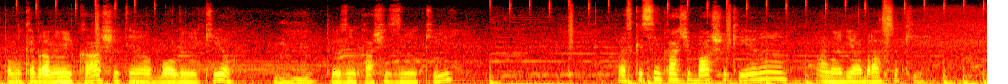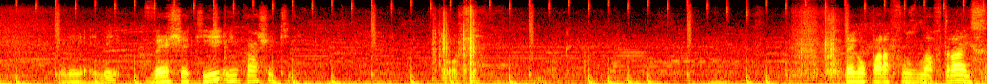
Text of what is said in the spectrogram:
Aí pra não quebrar nenhum encaixe, tem a bolinha aqui, ó. Uhum. Tem os encaixezinhos aqui. Parece que esse encaixe de baixo aqui era. Ah não, ele abraça aqui. Ele, ele veste aqui e encaixa aqui. Pega o parafuso lá atrás.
